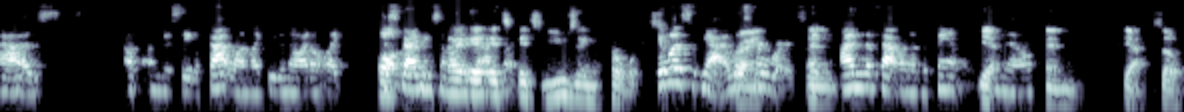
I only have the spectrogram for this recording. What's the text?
as I'm I'm gonna say the fat one, like even though I don't like Well, describing someone. Like it, it's it's using her words. it was yeah, it was Right. her words. Like And- I'm the fat one of the family. Yeah. You know. and yeah. So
